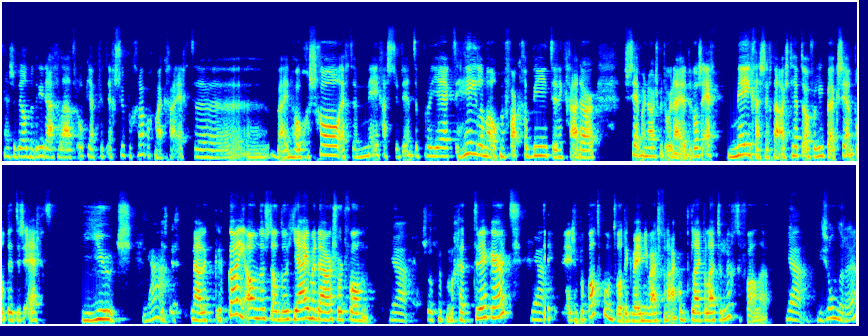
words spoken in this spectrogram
En ze belt me drie dagen later op. Ja, ik vind het echt super grappig, maar ik ga echt uh, bij een hogeschool, echt een mega studentenproject, helemaal op mijn vakgebied. En ik ga daar seminars met door. Nou ja, het was echt mega. Zeg, nou, als je het hebt over Lead by Example, dit is echt huge. Ja. Dus, nou, dat, kan niet anders dan dat jij me daar een soort van ja. soort getriggerd ja. dit ineens op een pad komt. Want ik weet niet waar het vandaan komt. Het lijkt wel uit de lucht te vallen. Ja, bijzonder hè?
